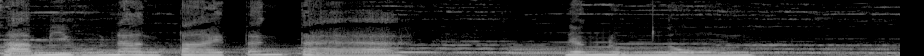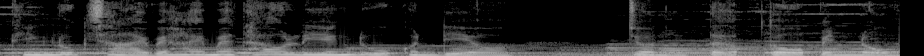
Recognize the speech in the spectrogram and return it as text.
สามีของนางตายตั้งแต่ยังหนุ่มๆ ทิ้งลูกชายไว้ให้แม่เท่าเลี้ยงดูคนเดียว จนเติบโตเป็นหนุ่ม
